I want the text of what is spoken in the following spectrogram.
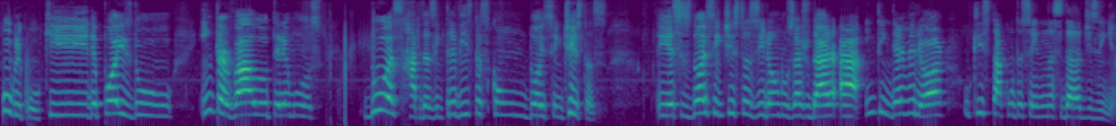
público que depois do intervalo teremos duas rápidas entrevistas com dois cientistas. E esses dois cientistas irão nos ajudar a entender melhor o que está acontecendo na cidadezinha.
